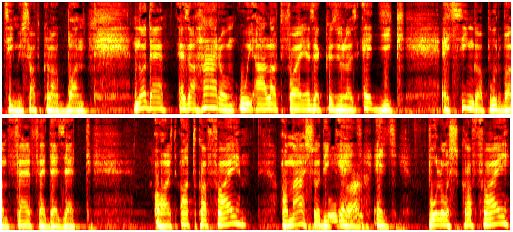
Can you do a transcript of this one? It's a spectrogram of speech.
című szaklapban. No de ez a három új állatfaj, ezek közül az egyik egy Szingapurban felfedezett alt atkafaj, a második egy, egy poloskafaj,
